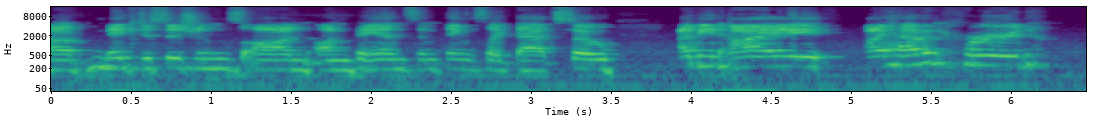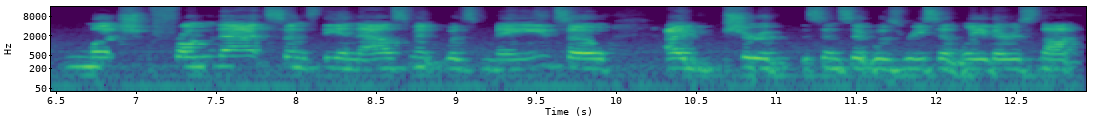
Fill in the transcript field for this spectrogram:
uh, make decisions on on bans and things like that. So. I mean, I I haven't heard much from that since the announcement was made. So I'm sure since it was recently, there's not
